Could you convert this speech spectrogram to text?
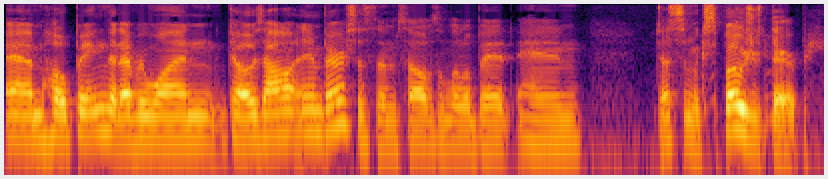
am hoping that everyone goes out and embarrasses themselves a little bit and does some exposure therapy.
